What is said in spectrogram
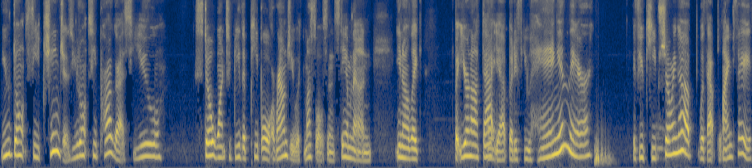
you don't see changes, you don't see progress. You still want to be the people around you with muscles and stamina and you know like but you're not that Right. yet. But if you hang in there, if you keep showing up with that blind faith,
